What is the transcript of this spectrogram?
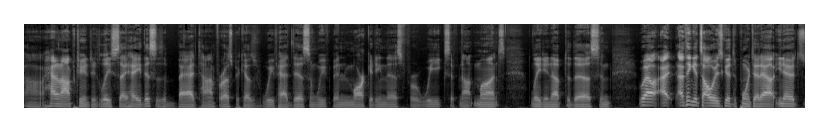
uh, had an opportunity to at least say, hey, this is a bad time for us because we've had this and we've been marketing this for weeks, if not months, leading up to this. And well, I, I think it's always good to point that out. You know, it's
